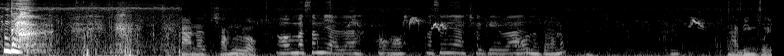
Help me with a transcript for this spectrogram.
힘들어. 哦，没什么的，哦，没什么吃干吧。哦，那咋弄？那冰柜。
